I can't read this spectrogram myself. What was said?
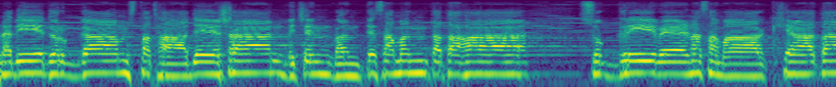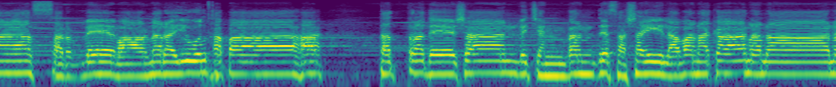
नदीदुर्गांस्तथा देशान् विचिन्वन्ति समन्ततः। सुग्रीवेण समाख्याताः सर्वे वानरयूथपाः तत्र देशान् विचिन्वन्ति सशैलवनकाननान्।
